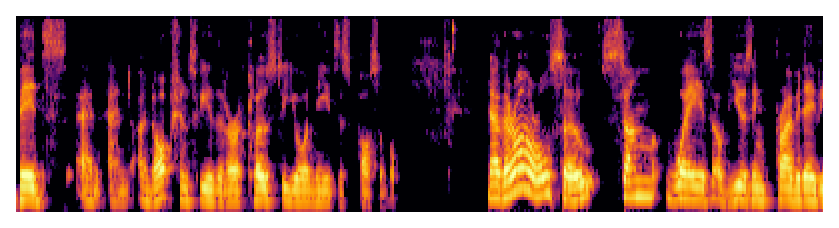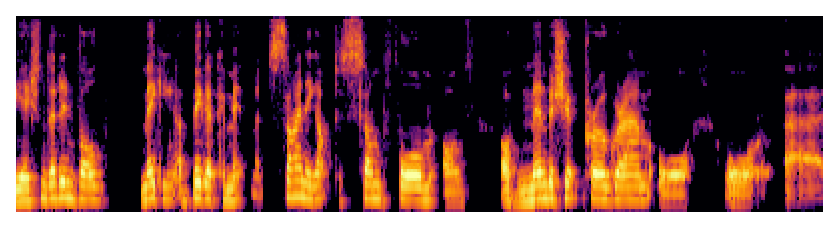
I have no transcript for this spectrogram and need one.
bids and, and, and options for you that are close to your needs as possible. Now, there are also some ways of using private aviation that involve making a bigger commitment, signing up to some form of of membership program or or uh,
